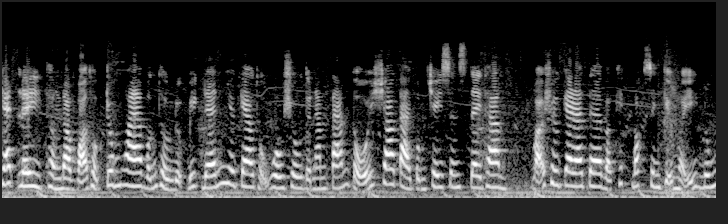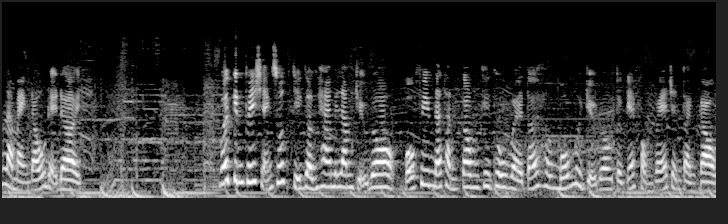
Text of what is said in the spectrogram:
Jet Li, thần đồng võ thuật Trung Hoa vẫn thường được biết đến như cao thủ Wushu từ năm 8 tuổi, so tài cùng Jason Statham. Võ sư karate và kickboxing kiểu Mỹ đúng là màn đấu để đời. Với kinh phí sản xuất chỉ gần 25 triệu đô, bộ phim đã thành công khi thu về tới hơn 40 triệu đô từ các phòng vé trên toàn cầu.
